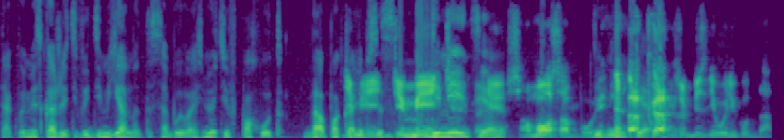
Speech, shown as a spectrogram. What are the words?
Так, вы мне скажите, вы Демьяна-то с собой возьмете в поход на апокалипсис? Дементия, Дементия. Конечно, само собой. Дементия. как же без него никуда.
